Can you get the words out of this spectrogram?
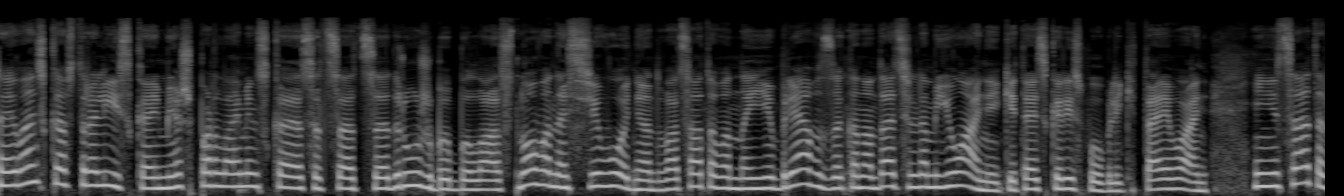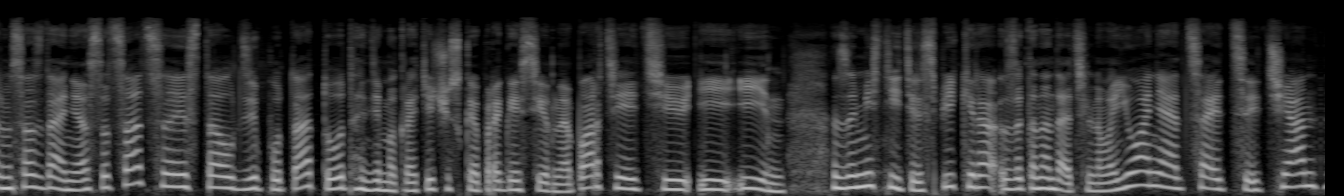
Тайваньско-австралийская межпарламентская ассоциация дружбы была основана сегодня, 20 ноября, в законодательном юане Китайской республики Тайвань. Инициатором создания ассоциации стал депутат от Демократической прогрессивной партии Цю И Ин. Заместитель спикера законодательного юаня Цай Ци Чан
